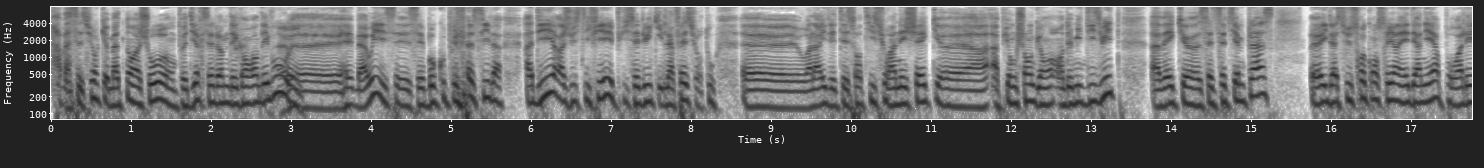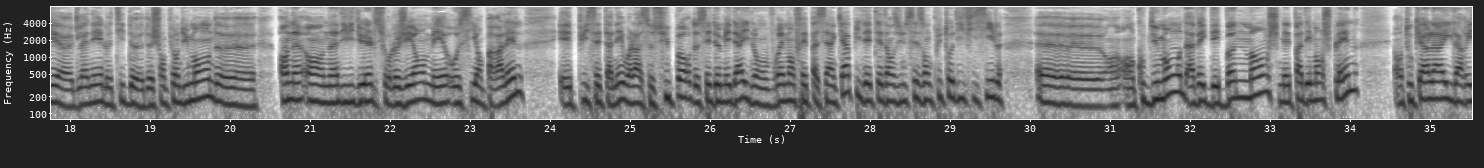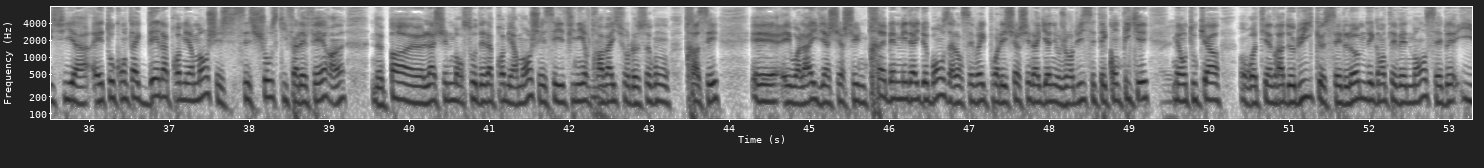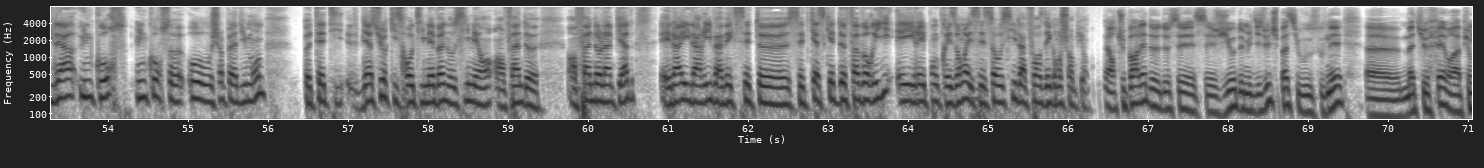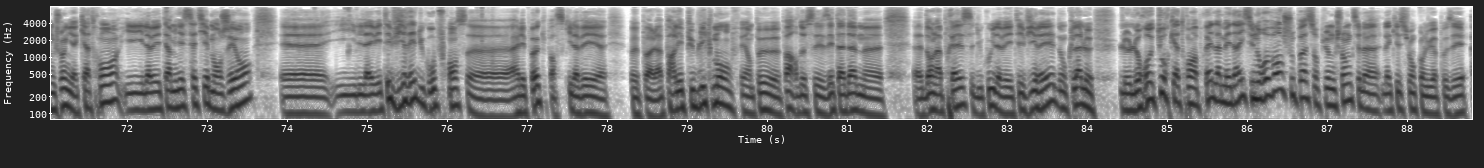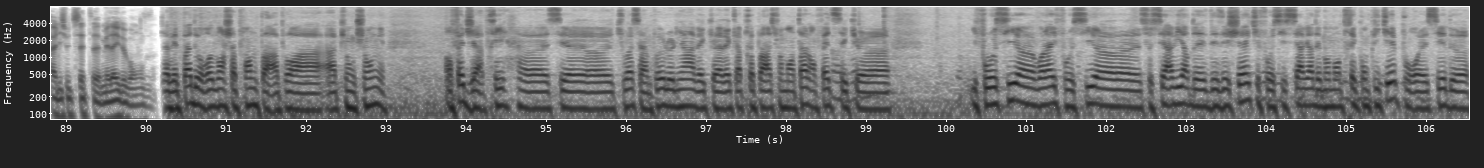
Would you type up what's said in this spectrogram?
Ah bah c'est sûr que maintenant à chaud, on peut dire que c'est l'homme des grands rendez-vous. Ah oui. Euh, bah oui, c'est beaucoup plus facile à, à, dire, à justifier, et puis c'est lui qui l'a fait surtout. Euh, voilà, il était sorti sur un échec euh, à, à Pyeongchang en, en, 2018 avec euh, cette septième place. Euh, il a su se reconstruire l'année dernière pour aller euh, glaner le titre de, champion du monde euh, en, individuel sur le géant, mais aussi en parallèle. Et puis cette année, voilà, ce support de ces deux médailles l'ont vraiment fait passer un cap. Il était dans une saison plutôt difficile en, Coupe du Monde, avec des bonnes manches, mais pas des manches pleines. En tout cas, là, il a réussi à être au contact dès la première manche, et c'est chose qu'il fallait faire, hein. ne pas lâcher le morceau dès la première manche, et essayer de finir le travail sur le second tracé. Et, et voilà, il vient chercher une très belle médaille de bronze. Alors c'est vrai que pour aller chercher la gagne aujourd'hui, c'était compliqué, mais en tout cas, on retiendra de lui que c'est l'homme des grands événements. C'est il a une course, une course au championnat du monde peut-être bien sûr qu'il sera au Team Even aussi mais en, fin de en fin d'Olympiade et là il arrive avec cette euh, cette casquette de favori et il répond présent et c'est ça aussi la force des grands champions. Alors tu parlais de, de ces, JO 2018, je sais pas si vous vous souvenez, euh, Mathieu Fèvre à Pyeongchang il y a 4 ans, il avait terminé septième en géant, euh, il avait été viré du groupe France à l'époque parce qu'il avait voilà, parlé publiquement, fait un peu part de ses états d'âme dans la presse et du coup il avait été viré. Donc là le, le, le retour 4 ans après, la médaille, c'est une revanche revanche ou pas sur Pyeongchang C'est la, question qu'on lui a posée à l'issue de cette médaille de bronze. J'avais pas de revanche à prendre par rapport à, à Pyeongchang. En fait, j'ai appris. Euh, euh, tu vois, c'est un peu le lien avec avec la préparation mentale. En fait, c'est que euh, il faut aussi, euh, voilà, il faut aussi euh, se servir des, échecs. Il faut aussi se servir des moments très compliqués pour essayer de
